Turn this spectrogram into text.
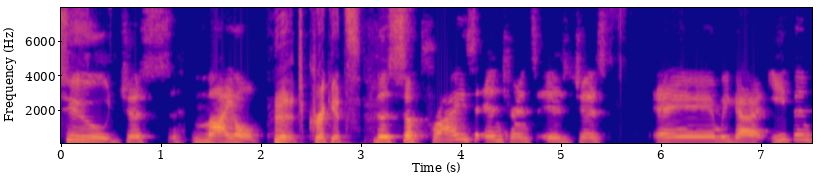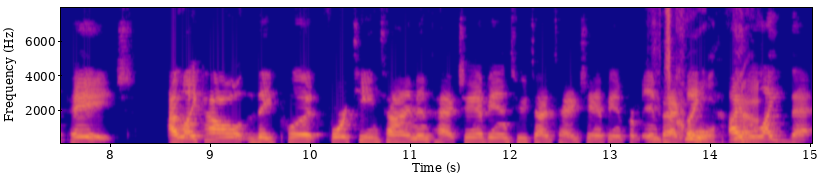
to just mild Crickets. the surprise entrance is just and we got Ethan Page. I like how they put 14 time Impact champion, two time tag champion from Impact. cool, Like yeah. I like that.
